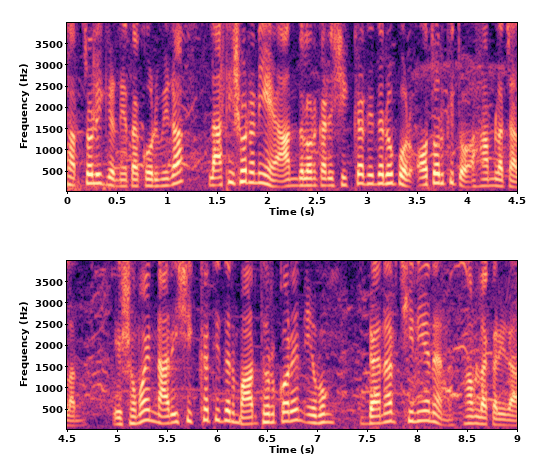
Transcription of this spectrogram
ছাত্রলীগের নেতাকর্মীরা লাঠিসোঁটা নিয়ে আন্দোলনকারী শিক্ষার্থীদের উপর অতর্কিত হামলা চালান। এ সময় নারী শিক্ষার্থীদের মারধর করেন এবং ব্যানার ছিনিয়ে নেন হামলাকারীরা।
